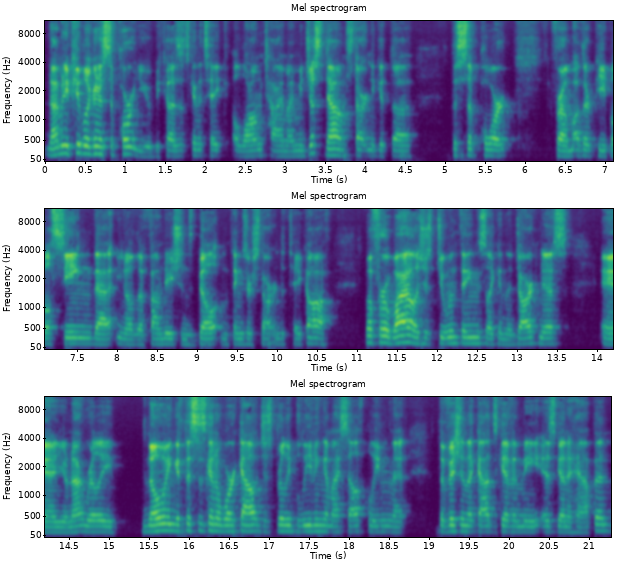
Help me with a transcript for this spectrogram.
not many people are going to support you because it's going to take a long time. I mean, just now I'm starting to get the the support from other people, seeing that you know the foundation's built and things are starting to take off. But for a while, I was just doing things like in the darkness, and you're not really knowing if this is going to work out. Just really believing in myself, believing that the vision that God's given me is going to happen.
